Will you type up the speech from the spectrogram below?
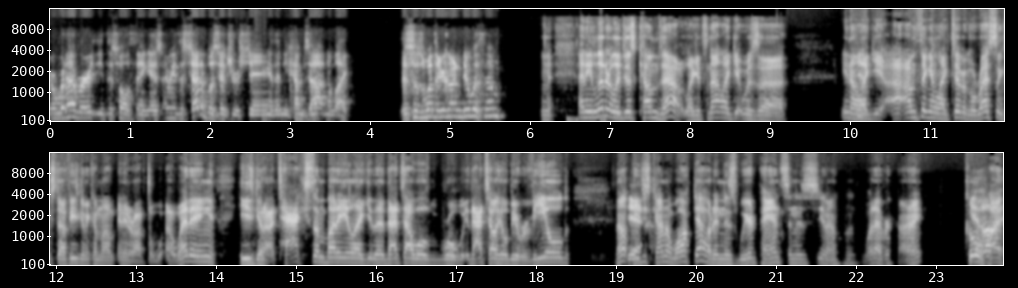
or whatever this whole thing is. I mean, the setup was interesting, and then he comes out, and I'm like, this is what they're going to do with him. And he literally just comes out like it's not like it was a you know, yeah. like I'm thinking like typical wrestling stuff. He's going to come up and interrupt a wedding. He's going to attack somebody. Like that's how we'll, we'll that's how he'll be revealed. No, nope, yeah. he just kind of walked out in his weird pants and his, you know, whatever. All right, cool. Yeah, uh,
